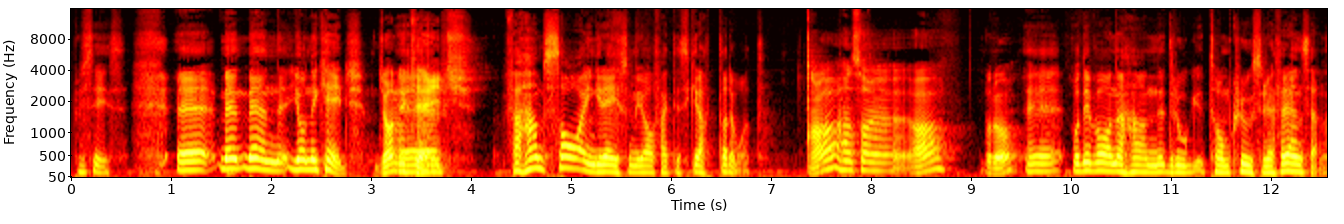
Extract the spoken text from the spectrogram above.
precis. Eh, men, men Johnny Cage. Johnny Eh, Cage. För han sa en grej som jag faktiskt skrattade åt. Ja, han sa, ja, vadå? Eh, och det var när han drog Tom Cruise-referensen.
